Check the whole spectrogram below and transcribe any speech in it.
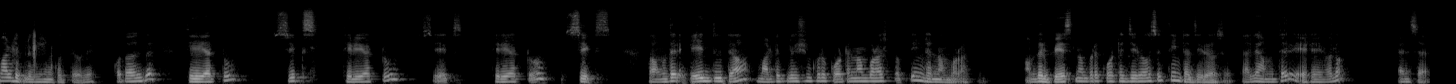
মাল্টিপ্লিকেশন করতে হবে। কত আসবে? থ্রি আর টু সিক্স থ্রি আর টু সিক্স থ্রি আর টু সিক্স তো আমাদের এই দুটা মাল্টিপ্লিকেশন করে কটা নাম্বার আসলো? তিনটা নাম্বার আসলো। আমাদের বেস নাম্বারে কটা জিরো আছে? তিনটা জিরো আছে। তাহলে আমাদের এটাই হলো অ্যান্সার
